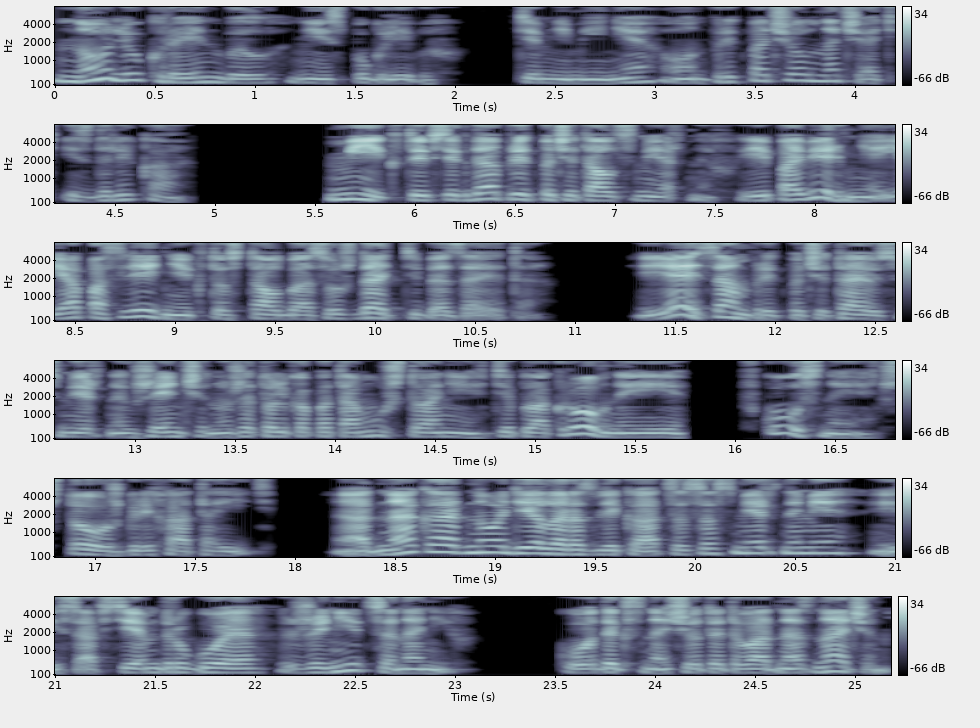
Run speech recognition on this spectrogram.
Но Люк Рейн был не испугливых. Тем не менее, он предпочел начать издалека. «Мик, ты всегда предпочитал смертных, и поверь мне, я последний, кто стал бы осуждать тебя за это. Я и сам предпочитаю смертных женщин уже только потому, что они теплокровные и вкусные, что уж греха таить. Однако одно дело развлекаться со смертными, и совсем другое – жениться на них. Кодекс насчет этого однозначен.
